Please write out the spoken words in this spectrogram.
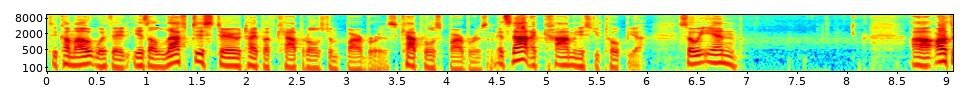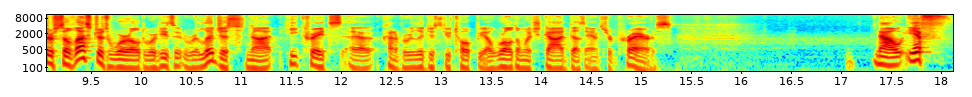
to come out with it, is a leftist stereotype of capitalism barbarism, capitalist barbarism. It's not a communist utopia. So, in uh, Arthur Sylvester's world, where he's a religious nut, he creates a kind of a religious utopia, a world in which God does answer prayers. Now, if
